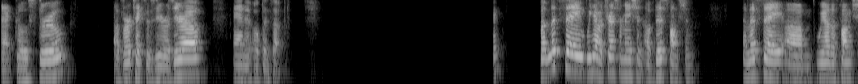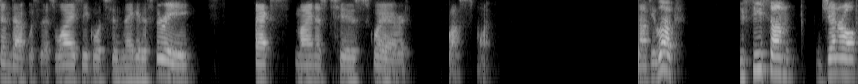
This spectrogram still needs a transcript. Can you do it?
that goes through a vertex of zero, zero, and it opens up. Okay, But let's say we have a transformation of this function. And let's say um, we have a function that was this, y is equal to negative three, x minus two squared plus one. Now, if you look, you see some general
